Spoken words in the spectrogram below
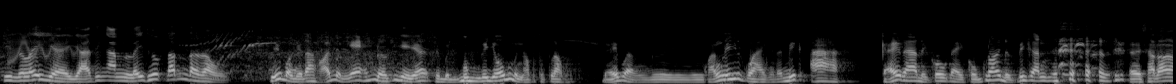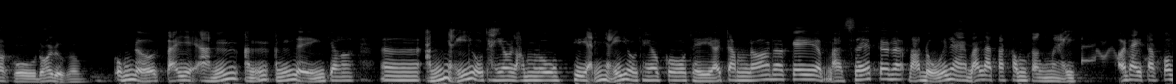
Khi ta lấy về dạy tiếng anh lấy thước đánh ta rồi. Nếu mà người ta hỏi mình nghe không được cái gì á thì mình bung cái vốn mình học thuộc lòng. Để mà người, người quản lý nước ngoài người ta biết à kể ra thì cô này cũng nói được tiếng anh. Sau đó cô nói được không? Cũng được tại vì ảnh ảnh ảnh luyện cho ờ, ảnh nhảy vô theo long luôn. Khi ảnh nhảy vô theo cô thì ở trong đó đó cái bà sếp đó đó bà đuổi ra bà là ta không cần mày. Ở đây tao có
